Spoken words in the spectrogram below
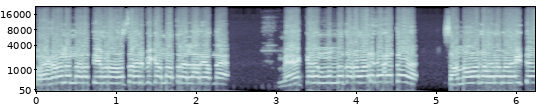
പ്രകടനം നടത്തി ഇവിടെ അവസാനിപ്പിക്കാൻ മാത്രമല്ല അറിയാവുന്നേ. മേക്കാങ്കുന്ന് തറവാടിനകത്ത് സമാധാനമായിട്ട്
